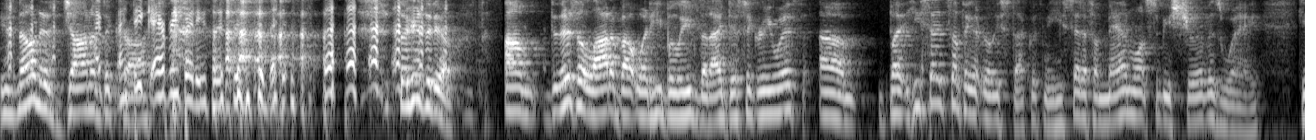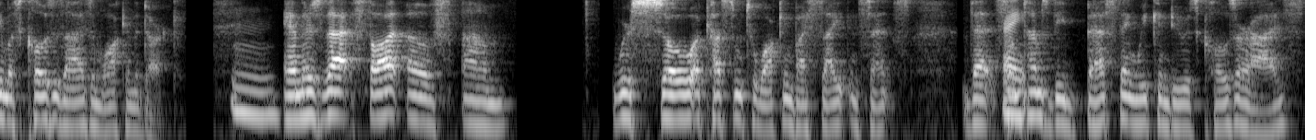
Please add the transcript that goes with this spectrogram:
he's known as John of the Cross. I think everybody's listened to this. so here's the deal. Um, there's a lot about what he believed that I disagree with. Um, but he said something that really stuck with me. He said, if a man wants to be sure of his way, he must close his eyes and walk in the dark. Mm. And there's that thought of um, we're so accustomed to walking by sight and sense that sometimes right. the best thing we can do is close our eyes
